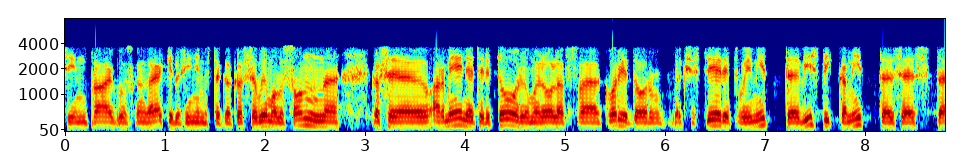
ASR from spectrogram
siin praegu, rääkides inimestega, kas see võimalus on, kas see Armeenia territooriumil olev koridor eksisteerib või mitte, vist ikka mitte, sest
